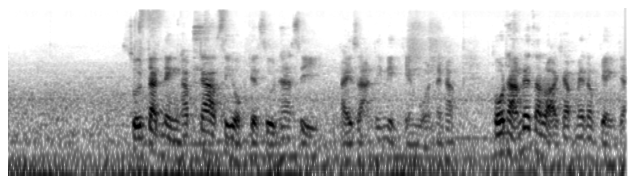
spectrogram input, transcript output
บ 081ครับ946 7054ไพศาลเทคนิคเกียงวนนะครับ โทรถามได้ตลอดครับ ไม่ต้องเกรงใจ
